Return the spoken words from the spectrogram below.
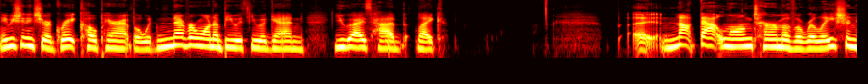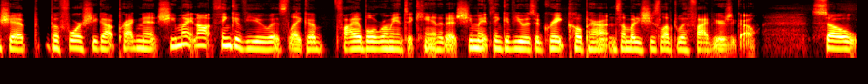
Maybe she thinks you're a great co parent, but would never want to be with you again. You guys had like not that long term of a relationship before she got pregnant, she might not think of you as like a viable romantic candidate. She might think of you as a great co parent and somebody she's loved with five years ago. So,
